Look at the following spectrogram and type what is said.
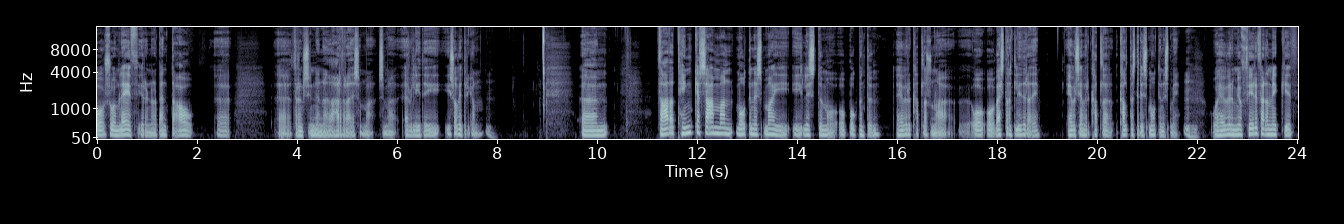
og svo um leið í rauninu að benda á uh, uh, þröngsinin eða harðræði sem, að, sem að er við líði í, í Sovjetríkjónum mm. um, það að tengja saman mótinisma í, í listum og, og bókbendum hefur verið kallað svona og, og vestrand líðræði hefur síðan verið kallað kaldastriðs mótinismi mm -hmm. og hefur verið mjög fyrirferðan mikið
